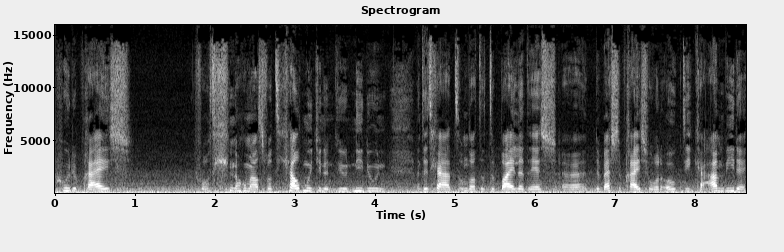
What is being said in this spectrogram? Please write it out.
goede prijs voor het, nogmaals, voor het geld moet je het niet doen. En dit gaat, omdat het de pilot is, uh, de beste prijs worden ook die ik ga aanbieden.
